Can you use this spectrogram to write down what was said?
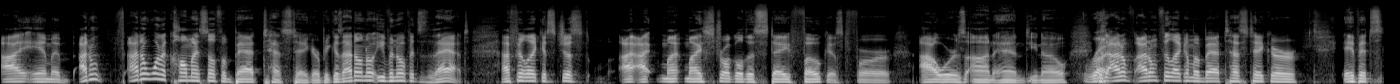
I am a. I don't. I don't want to call myself a bad test taker because I don't know even know if it's that. I feel like it's just. I, I my, my struggle to stay focused for hours on end, you know, Right. I don't I don't feel like I'm a bad test taker if it's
